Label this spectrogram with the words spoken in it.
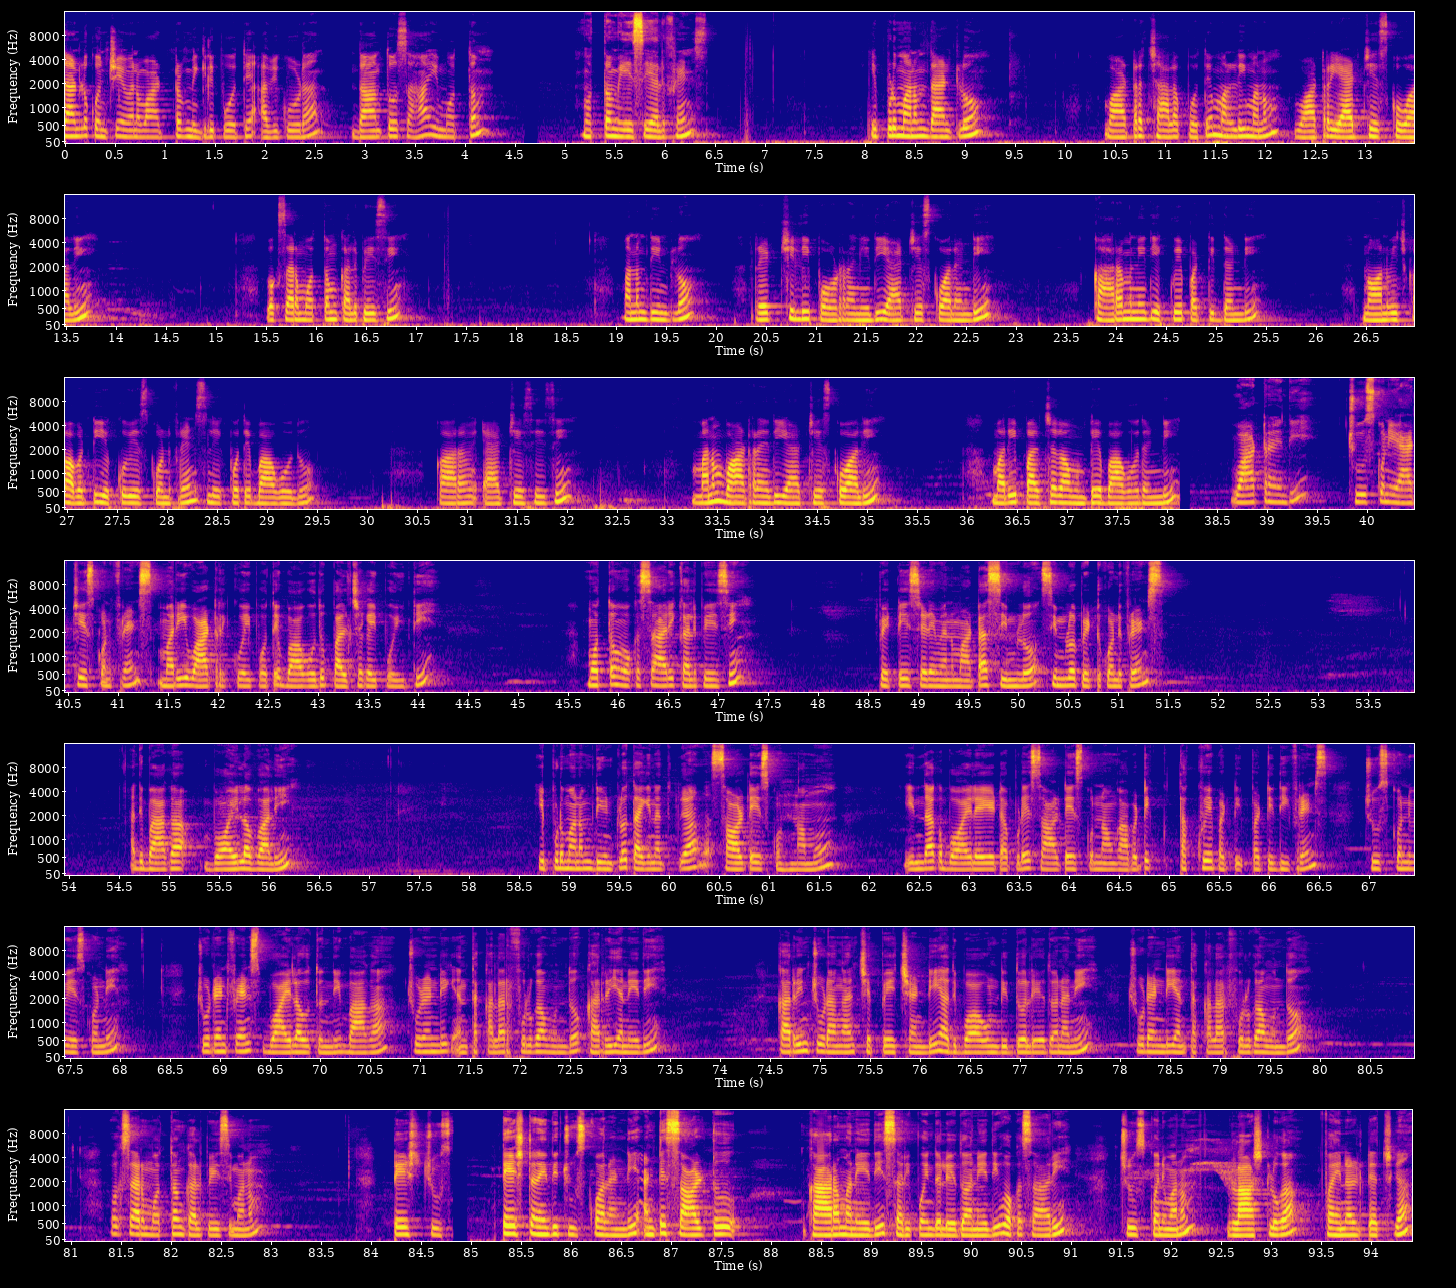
దాంట్లో కొంచెం ఏమైనా వాటర్ మిగిలిపోతే అవి కూడా దాంతో సహా ఈ మొత్తం మొత్తం వేసేయాలి ఫ్రెండ్స్. ఇప్పుడు మనం దాంట్లో వాటర్ చాలకపోతే మళ్ళీ మనం వాటర్ యాడ్ చేసుకోవాలి. ఒకసారి మొత్తం కలిపేసి మనం దీంట్లో రెడ్ చిల్లీ పౌడర్ అనేది యాడ్ చేసుకోవాలండి. కారం అనేది ఎక్కువే పట్టిద్దండి. నాన్ వెజ్ కాబట్టి ఎక్కువ వేసుకోండి ఫ్రెండ్స్ లేకపోతే బాగోదు. కారం యాడ్ చేసేసి మనం వాటర్ అనేది యాడ్ చేసుకోవాలి. మరీ పల్చగా ఉంటే బాగోదండి. వాటర్ అనేది చూసుకొని యాడ్ చేసుకోండి ఫ్రెండ్స్. మరీ వాటర్ ఎక్కువైపోతే బాగోదు పల్చగా అయిపోయింది మొత్తం ఒకసారి కలిపేసి పెట్టేసేయడం అనమాట సిమ్లో. సిమ్లో పెట్టుకోండి ఫ్రెండ్స్. అది బాగా బాయిల్ అవ్వాలి. ఇప్పుడు మనం దీంట్లో తగినట్టుగా సాల్ట్ వేసుకుంటున్నాము. ఇందాక బాయిల్ అయ్యేటప్పుడే సాల్ట్ వేసుకున్నాం కాబట్టి తక్కువే పట్టి పట్టిద్ది ఫ్రెండ్స్. చూసుకొని వేసుకోండి. చూడండి ఫ్రెండ్స్ బాయిల్ అవుతుంది బాగా. చూడండి ఎంత కలర్ఫుల్గా ఉందో కర్రీ అనేది. కర్రీని చూడంగానే చెప్పేయచ్చండి అది బాగుండిద్దో లేదోనని. చూడండి ఎంత కలర్ఫుల్గా ఉందో. ఒకసారి మొత్తం కలిపేసి మనం టేస్ట్ చూస్ టేస్ట్ అనేది చూసుకోవాలండి. అంటే సాల్ట్ కారం అనేది సరిపోయిందో లేదో అనేది ఒకసారి చూసుకొని మనం లాస్ట్లుగా ఫైనల్ టచ్గా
